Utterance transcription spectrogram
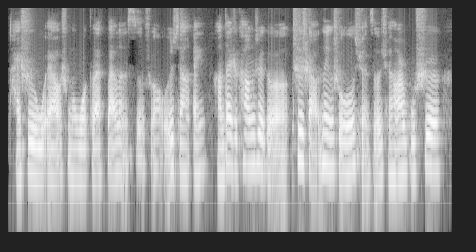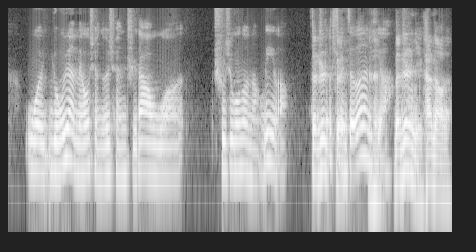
还是我要什么 work life balance 的时候，我就想，哎，好像戴志康这个至少那个时候我有选择权，而不是我永远没有选择权，直到我失去工作能力了。但是选择的问题啊，那这是你看到的，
